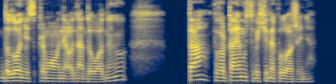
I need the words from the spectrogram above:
долоні спрямовані одне до одного, та повертаємося в вихідне положення.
